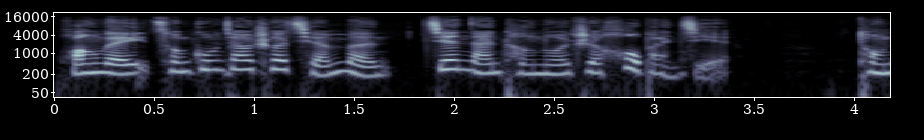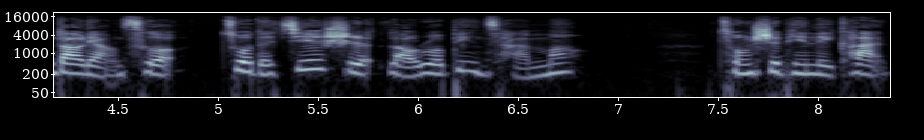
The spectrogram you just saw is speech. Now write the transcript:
黄维从公交车前门艰难腾挪至后半截，通道两侧。坐的皆是老弱病残吗？从视频里看，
